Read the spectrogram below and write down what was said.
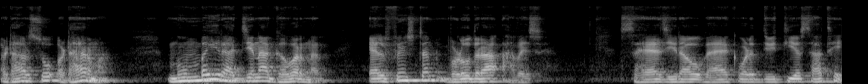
અઢારસો અઢારમાં મુંબઈ રાજ્યના ગવર્નર એલ્ફિન્સ્ટન વડોદરા આવે છે. સયાજીરાવ ગાયકવાડ દ્વિતીય સાથે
